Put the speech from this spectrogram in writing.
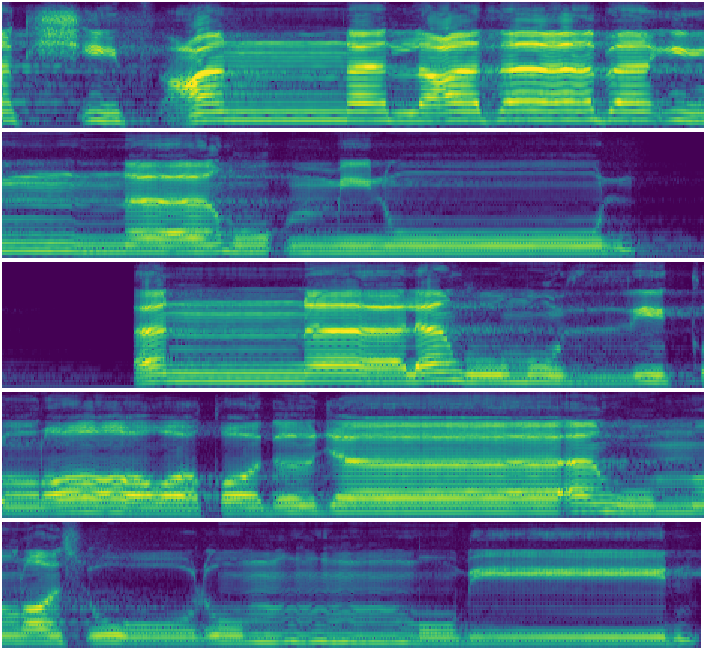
ربنا اكشف عنا العذاب إنا مؤمنون. أنا لهم الذكرى وقد جاءهم رسول مبين.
